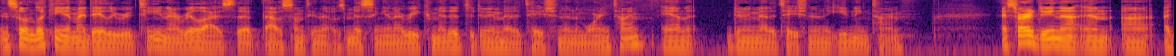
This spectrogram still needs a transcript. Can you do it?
And so, in looking at my daily routine, I realized that that was something that was missing, and I recommitted to doing meditation in the morning time and doing meditation in the evening time. I started doing that, and uh, I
